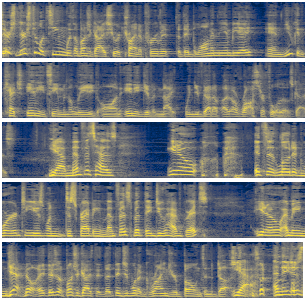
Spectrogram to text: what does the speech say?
there's there's still a team with a bunch of guys who are trying to prove it that they belong in the NBA, and you can catch any team in the league on any given night when you've got a, a roster full of those guys. Yeah, Memphis has, you know, it's a loaded word to use when describing Memphis, but they do have grit. You know, I mean, Yeah, no, eh, there's a bunch of guys that, that they just want to grind your bones into dust. Yeah, and they just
